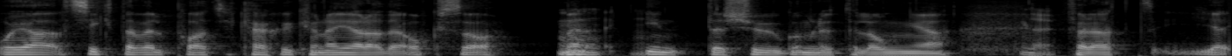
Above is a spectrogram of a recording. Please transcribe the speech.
Och jag siktar väl på att kanske kunna göra det också. Men Mm. inte 20 minuter långa. Nej. För att jag,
